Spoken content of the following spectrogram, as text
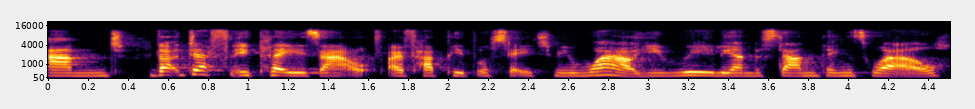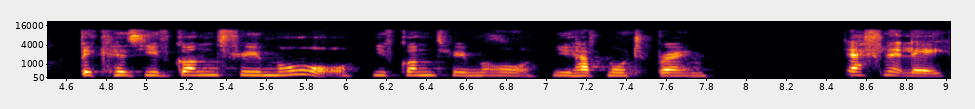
And that definitely plays out. I've had people say to me, Wow, you really understand things well because you've gone through more. You've gone through more. You have more to bring. Definitely.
